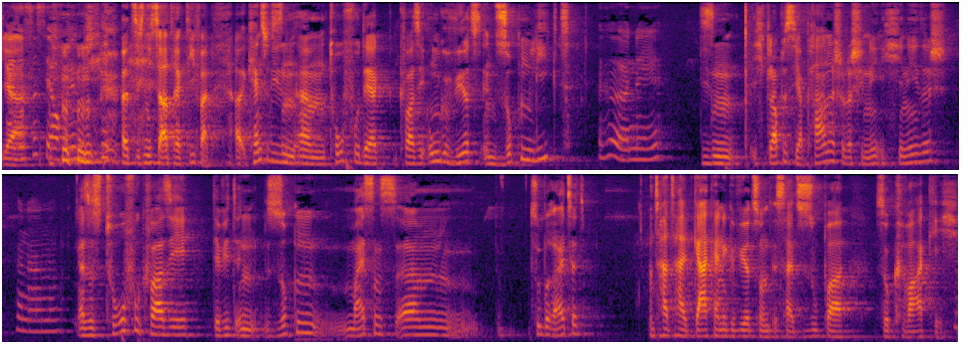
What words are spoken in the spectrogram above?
Ja. Also es ist ja auch irgendwie. Hört sich nicht so attraktiv an. Aber kennst du diesen ähm, Tofu, der quasi ungewürzt in Suppen liegt? Äh, nee, Diesen, ich glaube, es ist japanisch oder Chine chinesisch. keine Ahnung. Also das Tofu quasi, der wird in Suppen meistens ähm, zubereitet und hat halt gar keine Gewürze und ist halt super so quarkig.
